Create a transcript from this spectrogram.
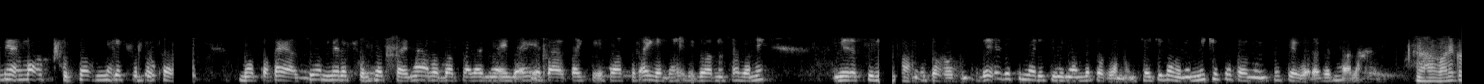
मे- म फुर्सद मेरो फुर्सद छ। म पकाइहाल्छु मेरो फुर्सद छैन अब बच्चालाई नुहाइधुवाइ यताउता के सफाइ गर्दाखेरि गर्नु छ भने मेरो श्रीमानले पकाउनुहुन्छ धेरै जस्तो मेरो श्रीमानले पकाउनुहुन्छ किनभने मिठो पकाउनुहुन्छ त्यही भएर पनि होला। अँ, भनेको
